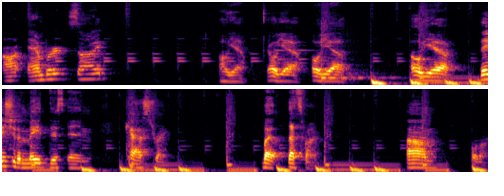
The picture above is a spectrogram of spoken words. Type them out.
uh, amber side. Oh yeah. Oh yeah. Oh yeah. Oh yeah. They should have made this in cask strength. But that's fine. Um, hold on.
